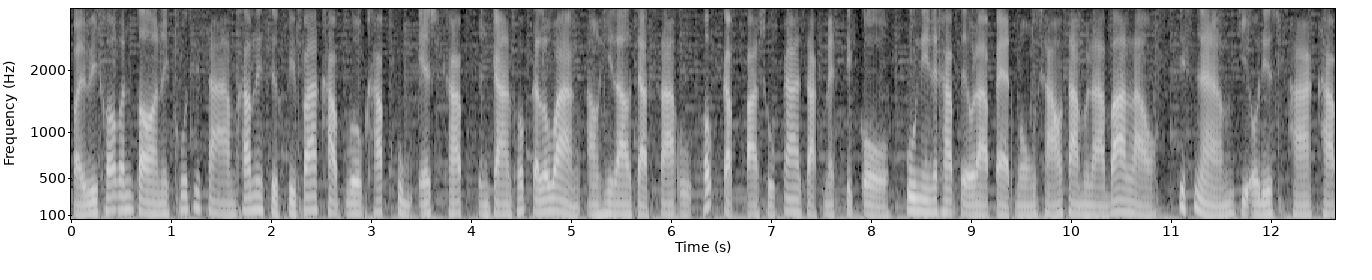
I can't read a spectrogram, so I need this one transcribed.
ไปวิเคราะห์กันต่อในคู่ที่ 3 ครับ ในศึกฟีฟ่าคัพเวิลคัพกลุ่ม H ครับ เป็นการพบกันระหว่างอัลฮิลาลจากซาอุ พบกับปาชูก้าจากเม็กซิโก คู่นี้นะครับตีเวลา8โมงเช้าตามเวลาบ้านเราที่สนาม Geodis Park ครับ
